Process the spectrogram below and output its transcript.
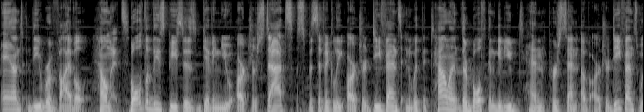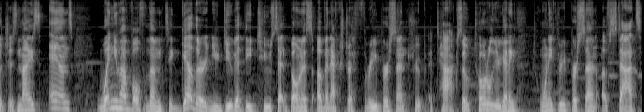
and the revival helmet. Both of these pieces giving you archer stats specifically archer defense and with the talent they're both going to give you 10 percent of archer defense which is nice and when you have both of them together you do get the two set bonus of an extra three percent troop attack. So total you're getting 23 percent of stats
